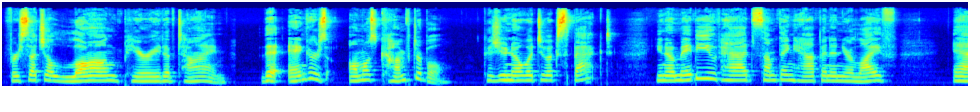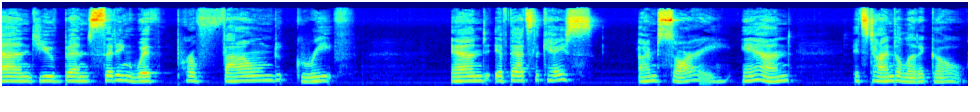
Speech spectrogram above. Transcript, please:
for such a long period of time that anger's almost comfortable because you know what to expect. You know, maybe you've had something happen in your life and you've been sitting with profound grief. And if that's the case, I'm sorry. And it's time to let it go.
